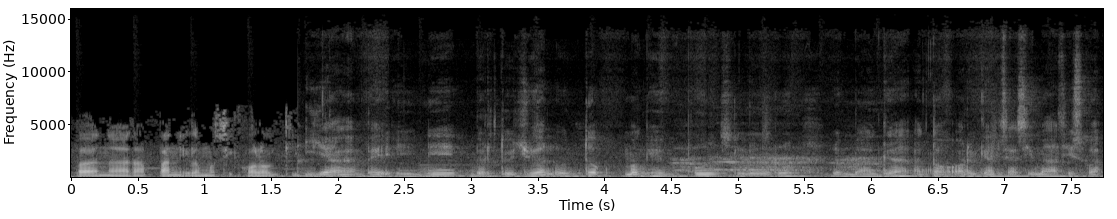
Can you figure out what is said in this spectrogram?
penerapan ilmu psikologi. ILMPI ini bertujuan untuk menghimpun seluruh lembaga atau organisasi mahasiswa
